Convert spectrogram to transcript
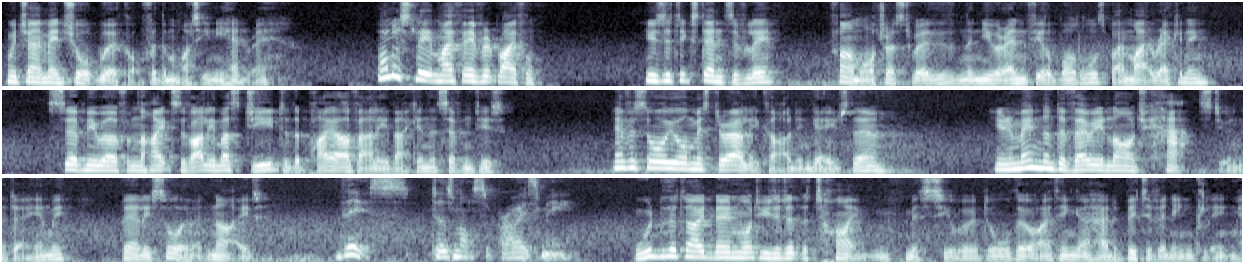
which I made short work of with the Martini Henry. Honestly, my favourite rifle. Use it extensively, far more trustworthy than the newer Enfield models by my reckoning. Served me well from the heights of Ali Masjid to the Payar Valley back in the 70s. Never saw your Mr. Alucard engaged, though. He remained under very large hats during the day, and we barely saw him at night. This does not surprise me. Would that I'd known what you did at the time, Miss Seward, although I think I had a bit of an inkling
